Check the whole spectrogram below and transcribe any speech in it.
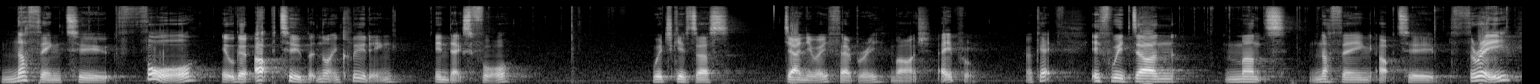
nothing to 4, it will go up to but not including index 4, which gives us January, February, March, April. Okay? If we'd done months nothing up to 3,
